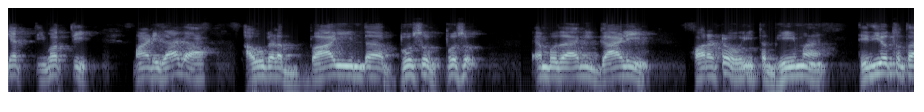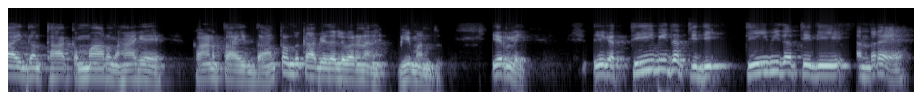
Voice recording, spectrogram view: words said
ಎತ್ತಿ, ಒತ್ತಿ ಮಾಡಿದಾಗ ಅವುಗಳ ಬಾಯಿಯಿಂದ ಬುಸು ಬುಸು ಎಂಬುದಾಗಿ ಗಾಳಿ ಹೊರಟು, ಈತ ಭೀಮ ತಿದಿಯುತ್ತಾ ಇದ್ದಂತಹ ಕಮ್ಮಾರನ ಹಾಗೆ ಕಾಣ್ತಾ ಇದ್ದ ಅಂತ ಒಂದು ಕಾವ್ಯದಲ್ಲಿ ವರ್ಣನೆ ಭೀಮಂದು. ಇರಲಿ, ಈಗ ತೀವಿದ ತಿದಿ ತೀವಿದ ತಿದಿ ಅಂದರೆ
